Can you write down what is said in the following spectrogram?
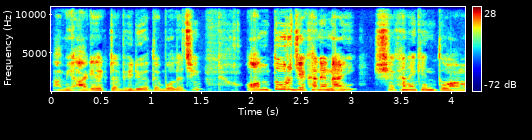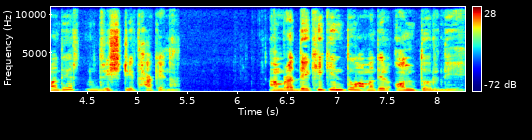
আমি আগে একটা ভিডিওতে বলেছি, অন্তর যেখানে নাই, সেখানে কিন্তু আমাদের দৃষ্টি থাকে না। আমরা দেখি কিন্তু আমাদের অন্তর দিয়ে।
